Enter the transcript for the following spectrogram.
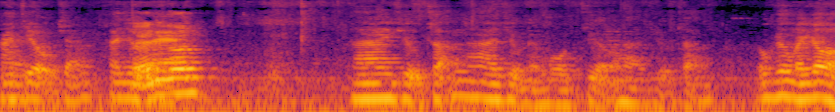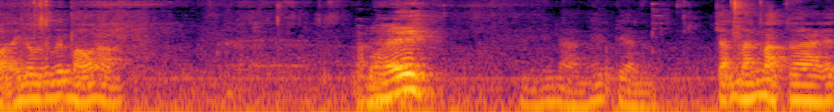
Hai triệu. hai triệu Để đi lẻ. luôn. hai triệu hai triệu chẵn ông kêu đánh đâu à đánh đâu cho biết máu nào. Đấy. thì làm hết tiền chẵn bắn mặt cho ai đấy?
